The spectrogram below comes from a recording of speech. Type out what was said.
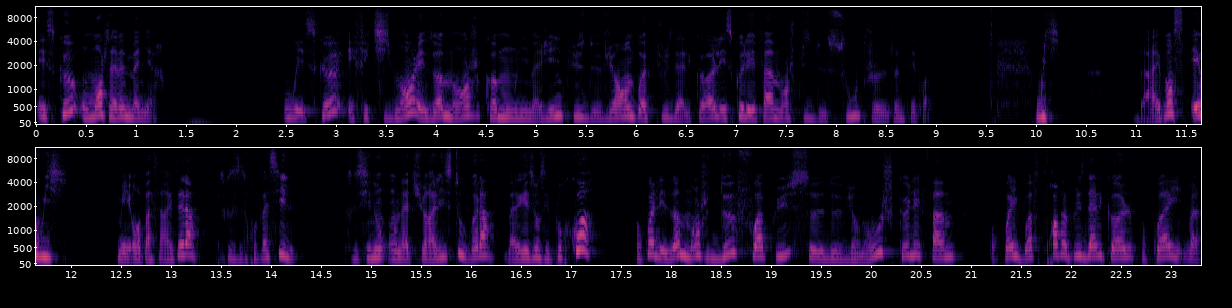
est-ce que on mange de la même manière? Ou est-ce que, effectivement, les hommes mangent, comme on imagine, plus de viande, boivent plus d'alcool? Est-ce que les femmes mangent plus de soupe? Je, ne sais quoi. Oui. La réponse est oui. Mais on va pas s'arrêter là, parce que c'est trop facile. Parce que sinon, on naturalise tout. Voilà. Bah, la question, c'est pourquoi? Pourquoi les hommes mangent deux fois plus de viande rouge que les femmes? Pourquoi ils boivent trois fois plus d'alcool? Pourquoi ils... Voilà.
